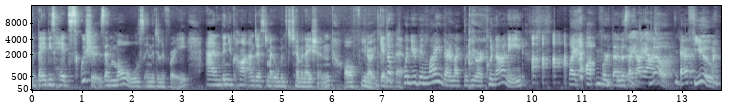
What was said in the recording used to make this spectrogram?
The baby's head squishes and molds in the delivery, and then you can't underestimate the woman's determination of, you know, getting it there. When you've been lying there like with your punani, like on, for then it's like, Yeah, no, F you.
